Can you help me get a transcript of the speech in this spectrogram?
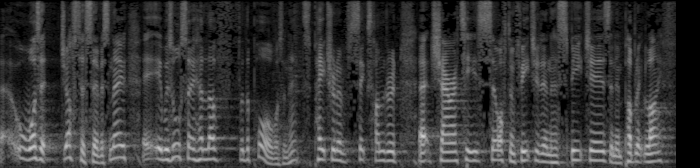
Uh, was it just her service? No, it was also her love for the poor, wasn't it? Patron of 600 uh, charities, so often featured in her speeches and in public life.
